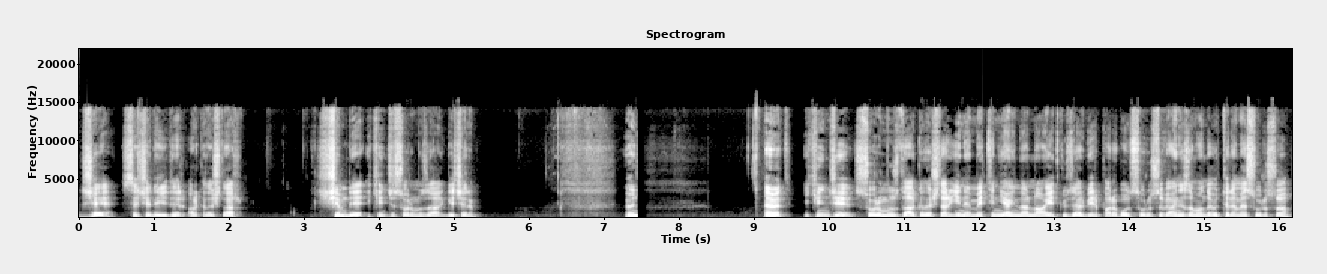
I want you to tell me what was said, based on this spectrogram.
C seçeneğidir arkadaşlar. Şimdi ikinci sorumuza geçelim. Ön evet. İkinci sorumuzda arkadaşlar yine metin yayınlarına ait güzel bir parabol sorusu ve aynı zamanda öteleme sorusu.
